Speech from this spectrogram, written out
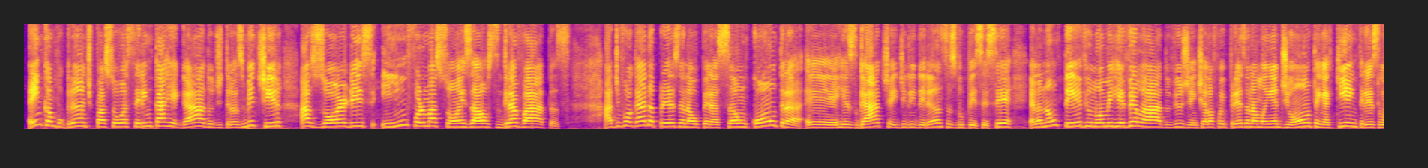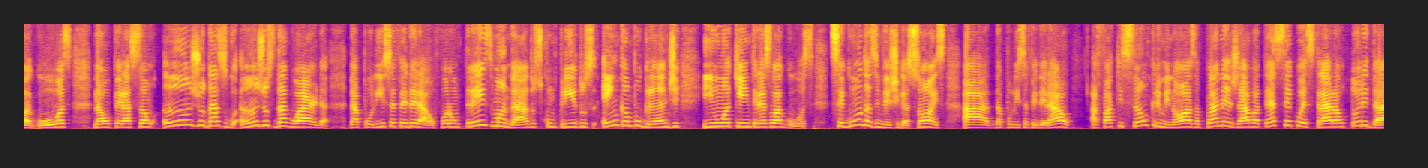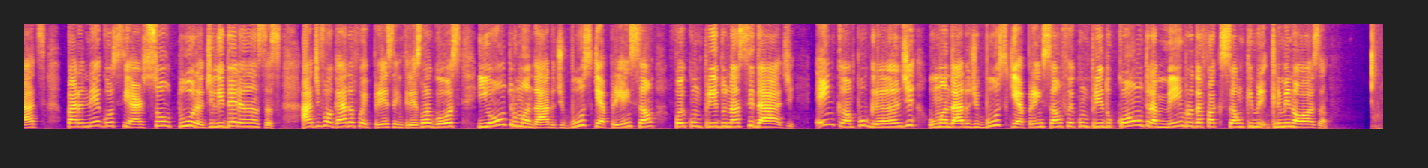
Em Campo Grande, passou a ser encarregado de transmitir as ordens e informações aos gravatas. A advogada presa na operação contra é, resgate de lideranças do PCC, ela não teve o nome revelado, viu, gente? Ela foi presa na manhã de ontem aqui em Três Lagoas, na operação Anjo das, Anjos da Guarda da Polícia Federal. Foram três mandados cumpridos em Campo Grande e um aqui em Três Lagoas. Segundo as investigações a, da Polícia Federal, a facção criminosa planejava até sequestrar autoridades para negociar soltura de lideranças. A advogada foi presa em Três Lagoas e outro mandado de busca e apreensão foi cumprido na cidade. Em Campo Grande, o mandado de busca e apreensão foi cumprido contra membro da facção criminosa.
